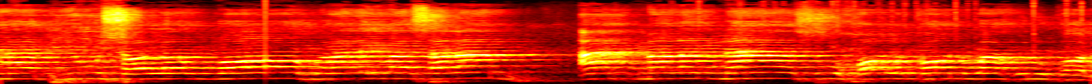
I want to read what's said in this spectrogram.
Nabi Sallallahu Alaihi Wasallam akmalan nasu wa khulukon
